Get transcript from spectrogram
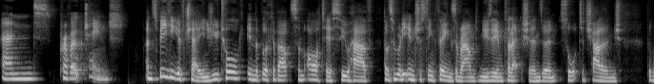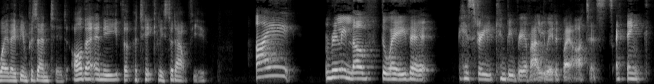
and provoke change. And speaking of change, you talk in the book about some artists who have done some really interesting things around museum collections and sought to challenge the way they've been presented. Are there any that particularly stood out for you? I really love the way that history can be reevaluated by artists. I think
